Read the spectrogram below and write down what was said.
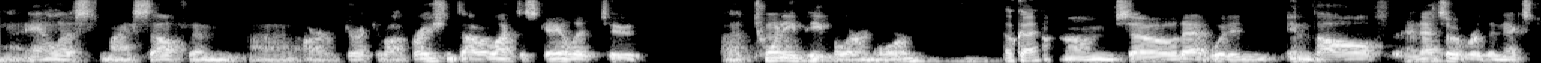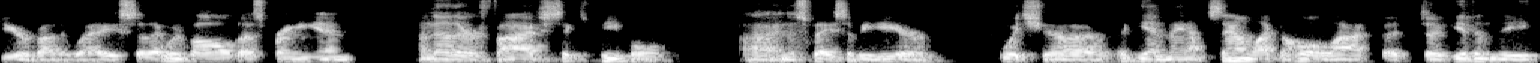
uh, analysts, myself, and uh, our director of operations. I would like to scale it to uh, 20 people or more. Okay. Um, so that would in, involve, and that's over the next year, by the way. So that would involve us bringing in another five, six people uh, in the space of a year, which uh, again may not sound like a whole lot, but uh, given the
